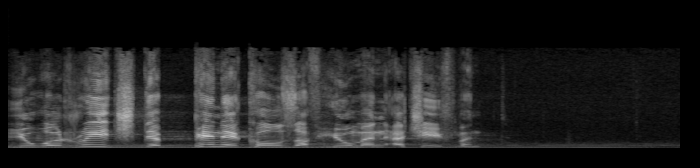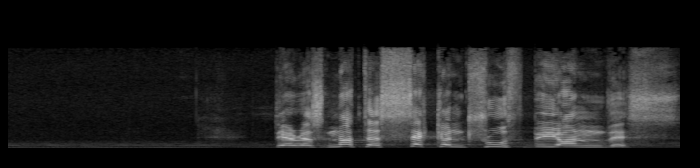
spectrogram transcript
you will reach the pinnacles of human achievement there is not a second truth beyond this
